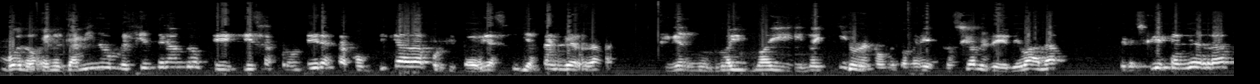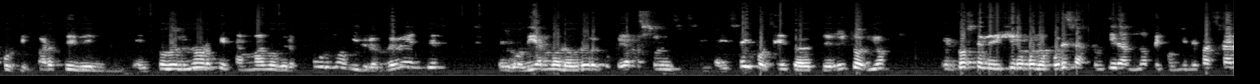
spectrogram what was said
bueno, en el camino me fui enterando que esa frontera está complicada porque todavía Siria está en guerra. Si bien no hay, no hay, no hay tiros en este momento, no hay explosiones de, de bala, pero sí está en guerra porque parte del todo el norte está en manos de los kurdos y de los rebeldes. El gobierno logró recuperar solo el 66% del territorio. Entonces me dijeron, bueno, por esa frontera no te conviene pasar,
